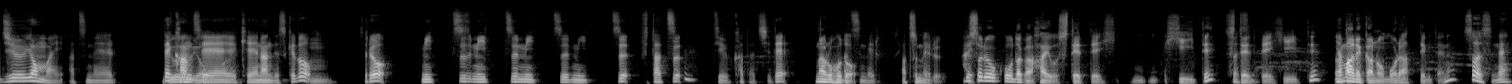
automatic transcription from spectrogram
14枚集めて14完成形なんですけど、うん。それを3つ3つ3つ3つ2つっていう形でなるほど。集める集める。ではい。それをこうだから牌を捨ててひ引いて捨てて引いて山誰かのをもらってみたいな。そうですね。ね。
